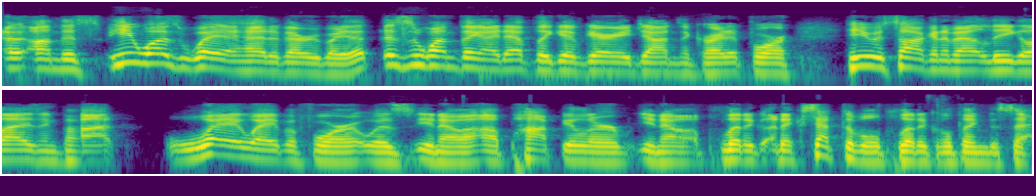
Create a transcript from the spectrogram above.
uh, on this. He was way ahead of everybody. This is one thing I definitely give Gary Johnson credit for. He was talking about legalizing pot way, way before it was, you know, a popular, you know, a political, an acceptable political thing to say.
